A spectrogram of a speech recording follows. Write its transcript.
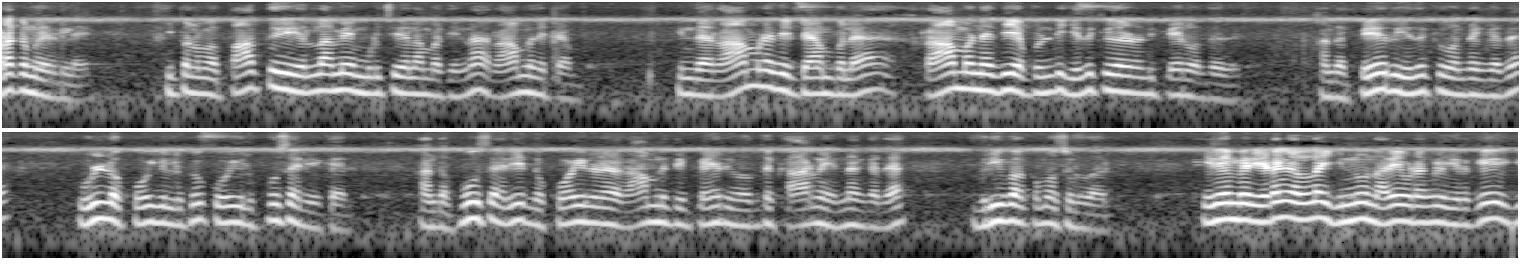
வணக்கம் நேர்களே. இப்போ நம்ம பார்த்து எல்லாமே முடிச்சதெல்லாம் பார்த்தீங்கன்னா ராமநதி டேம் இந்த ராமநதி டேம்பில் ராமநதி அப்படின்ட்டு எதுக்கு பேர் வந்தது? அந்த பேர் எதுக்கு வந்தங்கிறத உள்ள கோயிலுக்கு கோயில் பூசாரி இருக்கார். அந்த பூசாரி இந்த கோயிலோட ராமநதி பேர் வந்து காரணம் என்னங்கிறத விரிவாக்கமாக சொல்லுவார். இதேமாரி இடங்கள்லாம் இன்னும் நிறைய இடங்கள் இருக்குது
